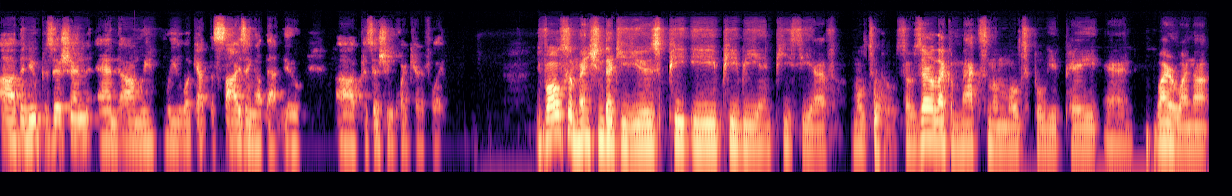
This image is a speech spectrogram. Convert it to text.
uh, the new position, and um, we, we look at the sizing of that new uh, position quite carefully. You've also mentioned that you use PE, PB, and PCF multiples. So is there like a maximum multiple you pay, and why or why not?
